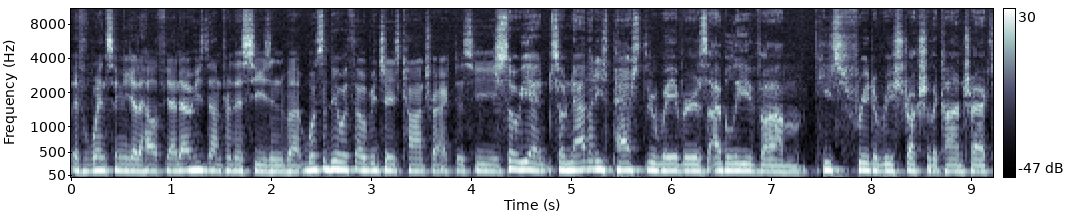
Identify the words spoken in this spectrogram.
if Winston can get a healthy, I know he's done for this season. But what's the deal with OBJ's contract? Is he? So yeah, so now that he's passed through waivers, I believe um, he's free to restructure the contract.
